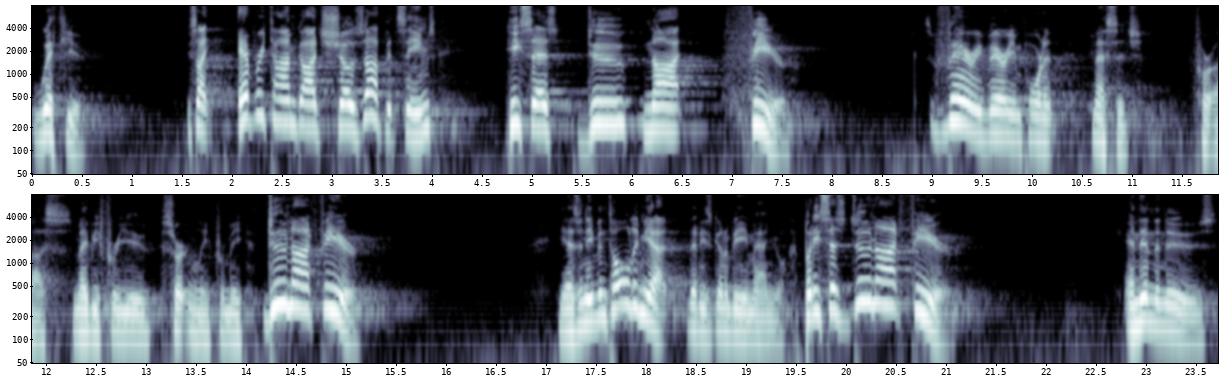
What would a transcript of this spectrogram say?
with you. It's like every time God shows up, it seems, he says, Do not fear. It's a very, very important message for us, maybe for you, certainly for me. Do not fear. He hasn't even told him yet that he's going to be Immanuel. But he says, Do not fear. And then the news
